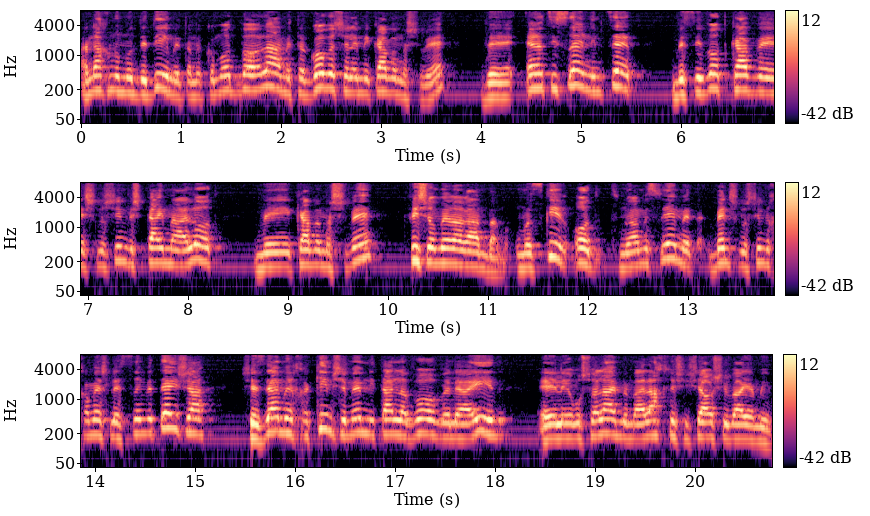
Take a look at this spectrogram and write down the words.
אנחנו מודדים את המקומות בעולם, את הגובה שלהם מקו המשווה וארץ ישראל נמצאת בסביבות קו 32 מעלות מקו המשווה, כפי שאומר הרמב"ם. הוא מזכיר עוד תנועה מסוימת בין 35 ל-29, שזה המרחקים שמהם ניתן לבוא ולהעיד לירושלים במהלך של שישה או שבעה ימים.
